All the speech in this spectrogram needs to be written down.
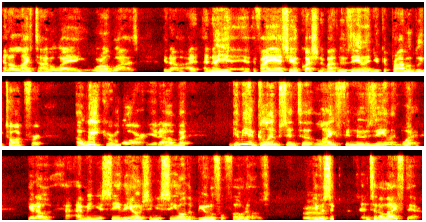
and a lifetime away world wise. You know, I, I know you. If I ask you a question about New Zealand, you could probably talk for a week or more. You know, but give me a glimpse into life in New Zealand. What you know, I mean, you see the ocean, you see all the beautiful photos. Mm. Give us a into the life there.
